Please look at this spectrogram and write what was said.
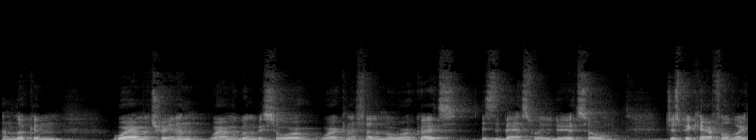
and looking where am I training, where am I going to be sore, where can I fit in my workouts is the best way to do it. So just be careful about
